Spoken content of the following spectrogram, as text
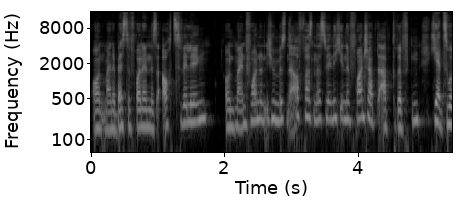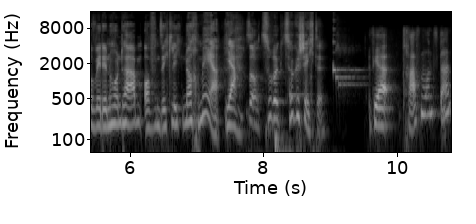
Und meine beste Freundin ist auch Zwilling. Und mein Freund und ich, wir müssen aufpassen, dass wir nicht in eine Freundschaft abdriften. Jetzt, wo wir den Hund haben, offensichtlich noch mehr. Ja. So, zurück zur Geschichte. Wir trafen uns dann.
